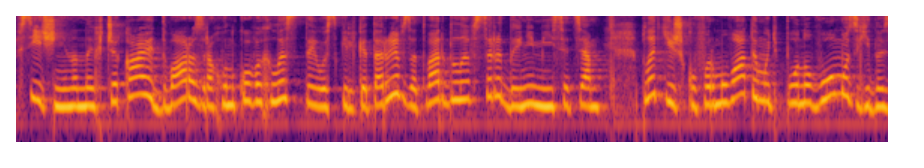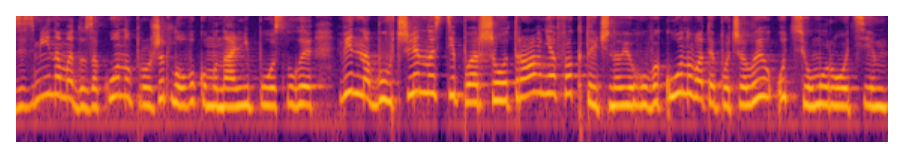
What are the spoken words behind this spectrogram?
В січні на них чекають два розрахункових листи, оскільки тариф затвердили в середині місяця. Платіжку формуватимуть по-новому згідно зі змінами до закону про житлово-комунальні послуги. Він набув чинності 1 травня. Фактично його виконувати почали у цьому році.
